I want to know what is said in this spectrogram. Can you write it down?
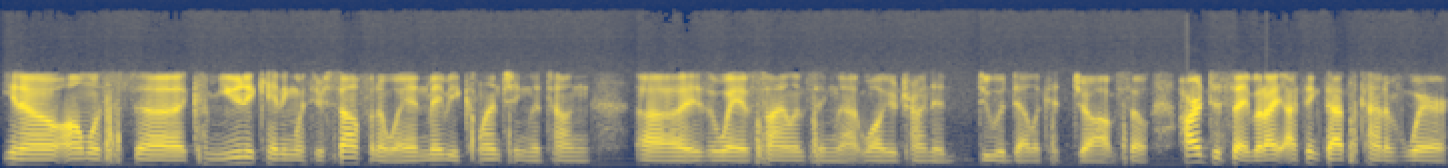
you know, almost uh, communicating with yourself in a way, and maybe clenching the tongue uh, is a way of silencing that while you're trying to do a delicate job. So hard to say, but I, I think that's kind of where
